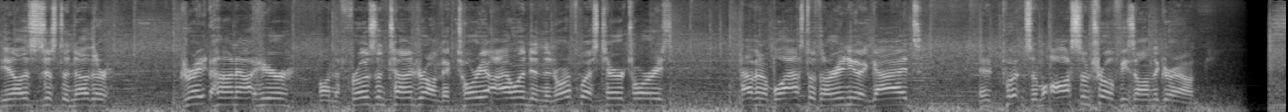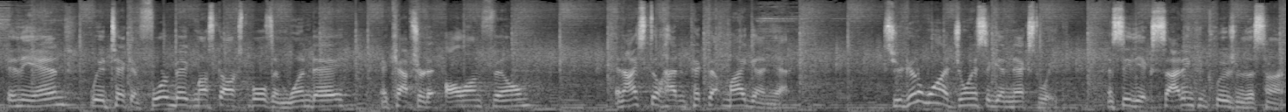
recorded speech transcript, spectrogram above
You know, this is just another great hunt out here on the frozen tundra on Victoria Island in the Northwest Territories. Having a blast with our Inuit guides. and putting some awesome trophies on the ground. In the end, we had taken four big muskox bulls in one day and captured it all on film, and I still hadn't picked up my gun yet. So you're going to want to join us again next week and see the exciting conclusion of this hunt.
